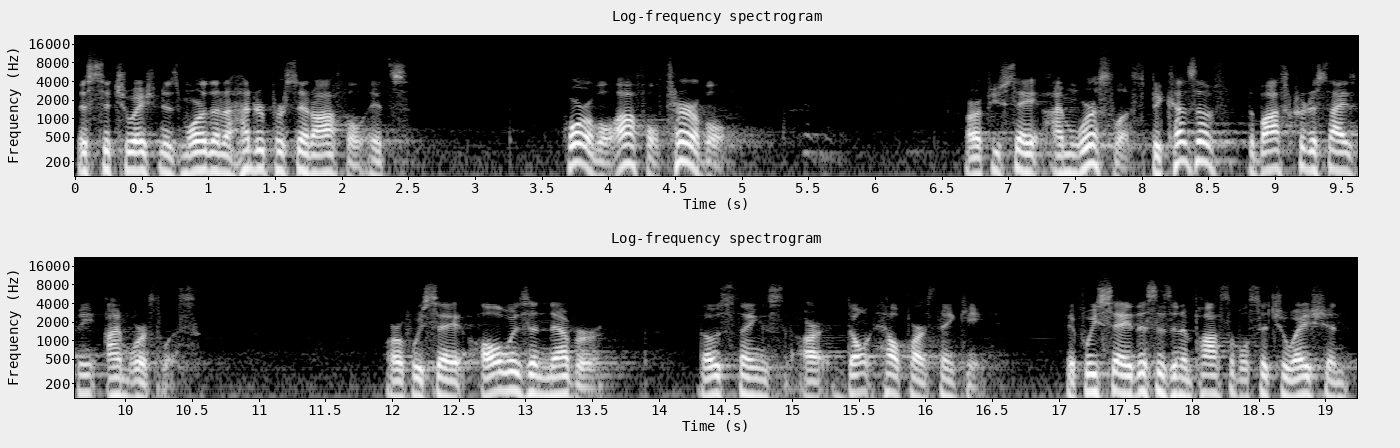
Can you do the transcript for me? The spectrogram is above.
this situation is more than 100% awful. It's horrible, awful, terrible. Or if you say, I'm worthless. Because of the boss criticized me, I'm worthless. Or if we say, always and never, those things are, don't help our thinking. If we say this is an impossible situation,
